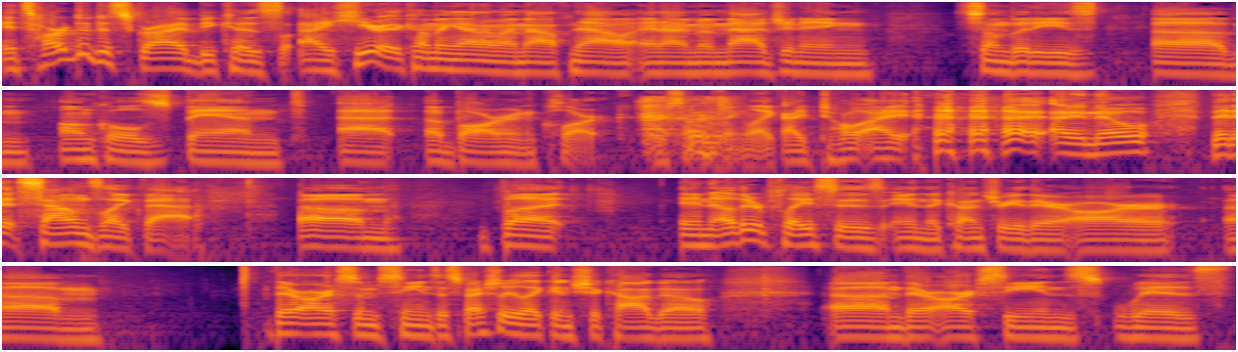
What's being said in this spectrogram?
it's hard to describe because I hear it coming out of my mouth now, and I'm imagining somebody's um, uncle's band at a bar in Clark or something. like I, to- I, I know that it sounds like that, um, but in other places in the country, there are um, there are some scenes, especially like in Chicago. Um, there are scenes with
